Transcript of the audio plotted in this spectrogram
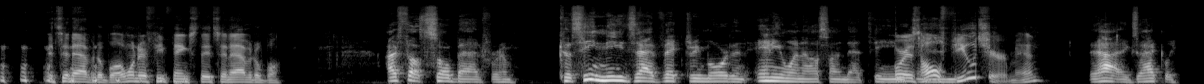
it's inevitable." I wonder if he thinks that it's inevitable. I felt so bad for him because he needs that victory more than anyone else on that team. For his and, whole future, man. Yeah, exactly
